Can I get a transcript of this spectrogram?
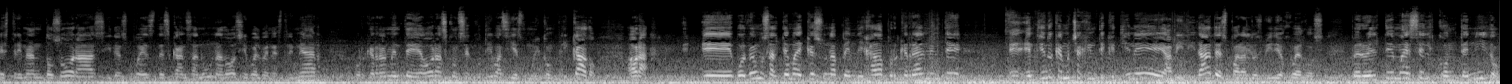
streamean dos horas y después descansan una, dos y vuelven a streamear, porque realmente horas consecutivas sí es muy complicado. Ahora, eh, volvemos al tema de que es una pendejada, porque realmente eh, entiendo que hay mucha gente que tiene habilidades para los videojuegos, pero el tema es el contenido,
